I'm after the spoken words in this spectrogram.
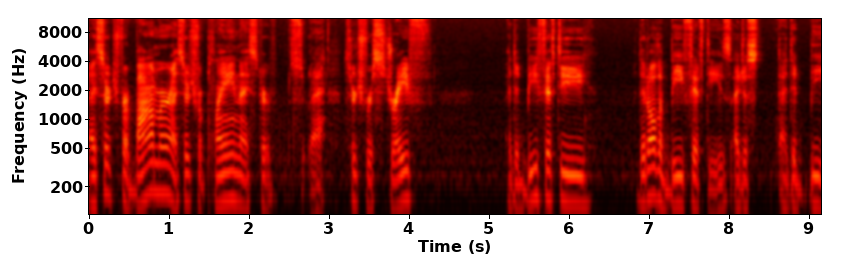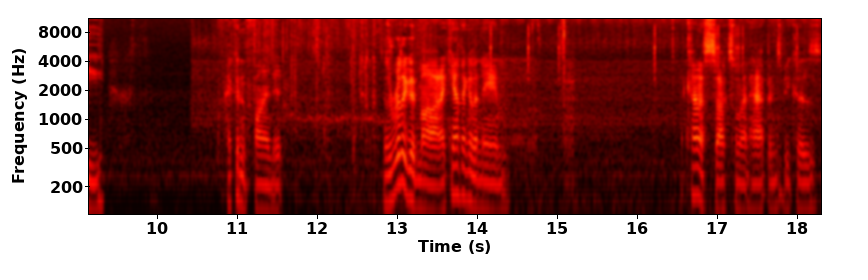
I searched for bomber. I searched for plane. I uh, searched for strafe. I did B50. I did all the B50s. I just I did B. I couldn't find it. It's a really good mod. I can't think of the name. It kind of sucks when that happens because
